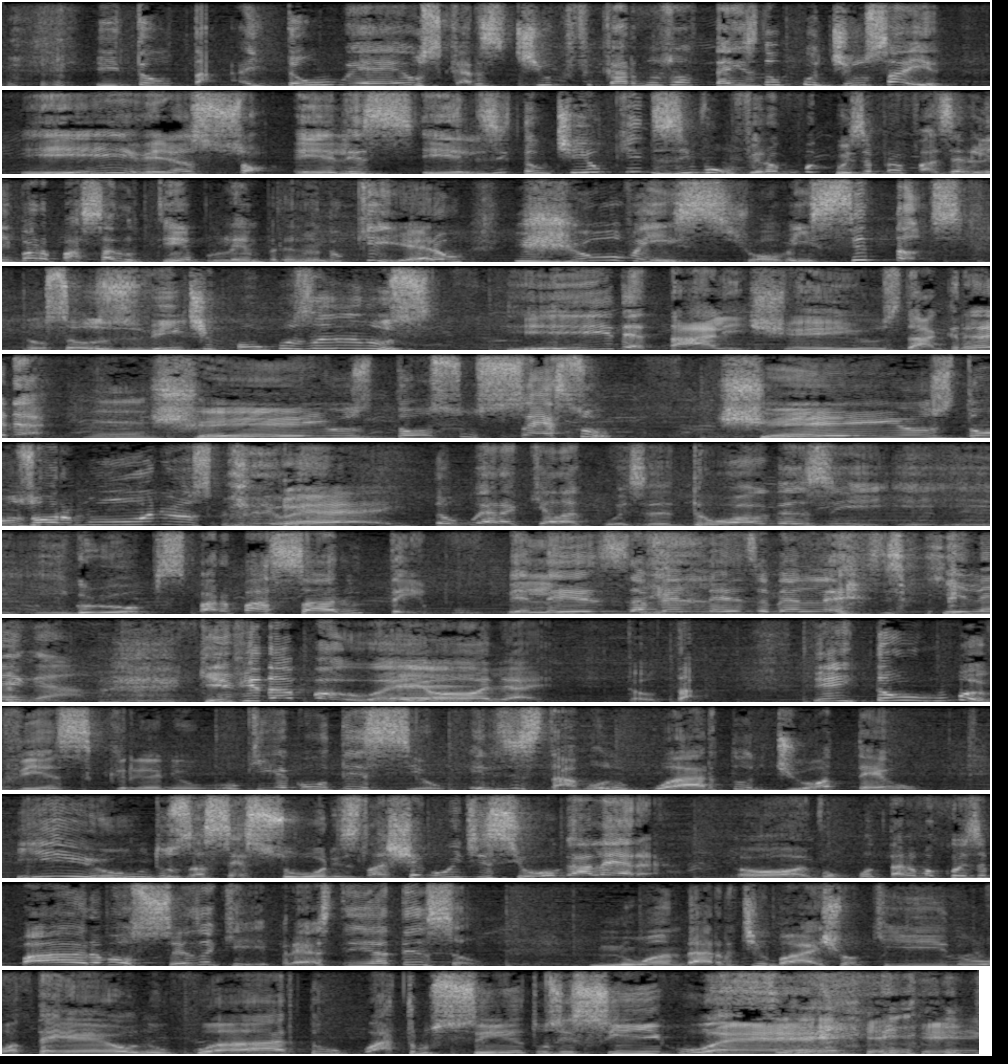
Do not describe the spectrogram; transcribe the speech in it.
Então tá. Então é, os caras tinham que ficar nos hotéis, não podiam sair. E veja só, eles, eles então tinham que desenvolver alguma coisa para fazer ali para passar o tempo, lembrando que eram jovens, jovens citas, nos seus vinte e poucos anos. E detalhe, cheios da grana, é. cheios do sucesso cheios dos hormônios. É, então era aquela coisa, drogas e, e, e, e grupos para passar o tempo. Beleza, beleza, beleza. Que legal. que vida boa, é. olha aí. Então tá. E então, uma vez, crânio, o que aconteceu? Eles estavam no quarto de hotel e um dos assessores lá chegou e disse: Ô galera, ó, eu vou contar uma coisa para vocês aqui, prestem atenção no andar de baixo aqui do hotel, no quarto 405. É.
